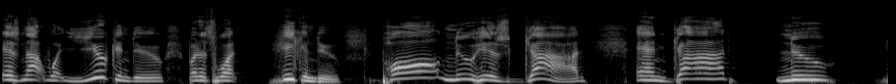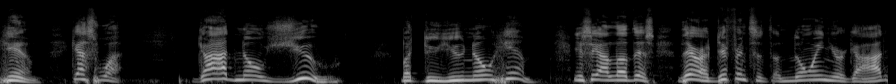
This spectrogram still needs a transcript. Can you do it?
is not what you can do, but it's what he can do. Paul knew his God, and God knew him. Guess what? God knows you, but do you know him? You see, I love this. There are differences of knowing your God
